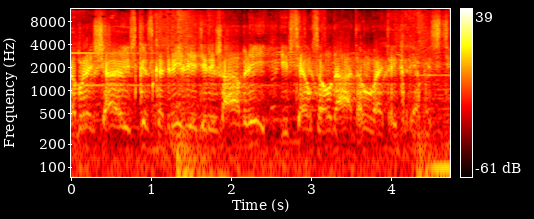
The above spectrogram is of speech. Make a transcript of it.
Обращаюсь к эскадрилье дирижаблей и всем солдатам в этой крепости.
